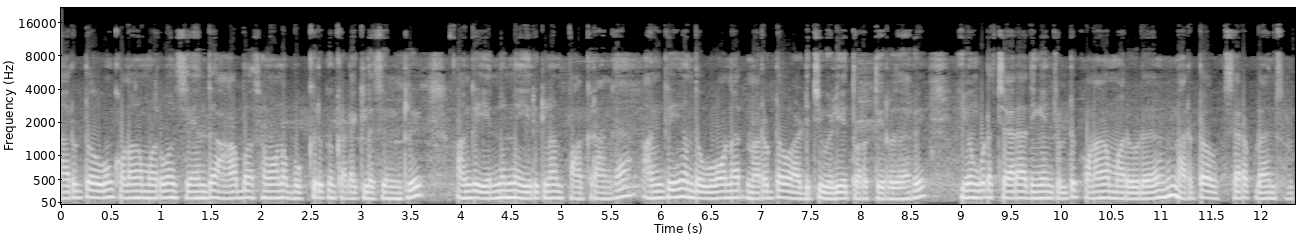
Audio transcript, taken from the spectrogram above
நருட்டோவும் கொனகமாருவும் சேர்ந்து ஆபாசமான புக் இருக்கும் கடைக்கில் சென்று அங்கே என்னென்ன இருக்கலான்னு பார்க்குறாங்க. அங்கேயும் அந்த ஓனர் நருட்டோவை அடித்து வெளியே துரத்திடுறாரு. இவன் கூட சேராதீங்கன்னு சொல்லிட்டு கொனகமாருவிட நருட்டோ சேரக்கூடாதுன்னு சொல்லி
